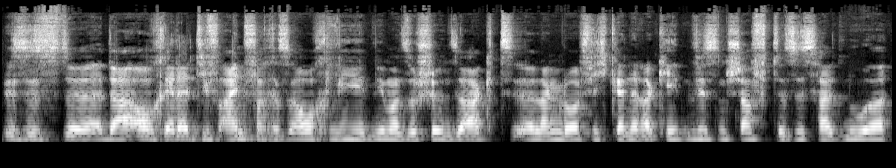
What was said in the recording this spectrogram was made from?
es ist äh, da auch relativ einfach, ist auch, wie, wie man so schön sagt, äh, langläufig keine Raketenwissenschaft. Das ist halt nur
